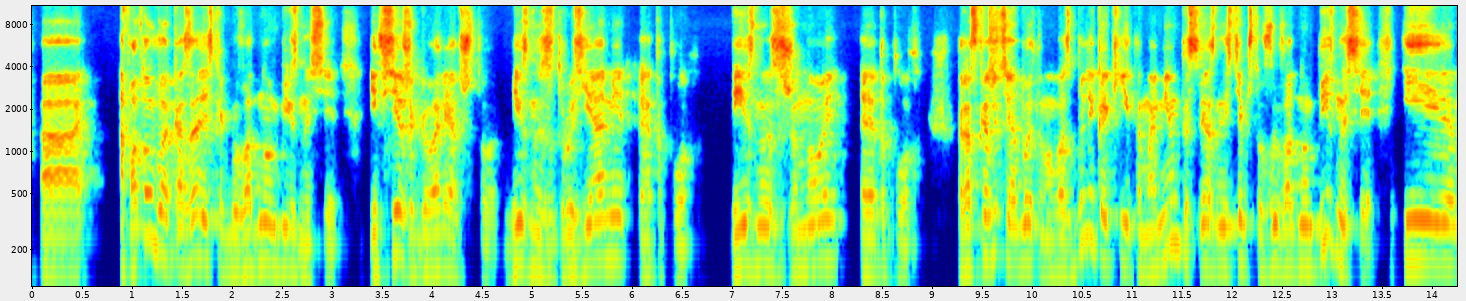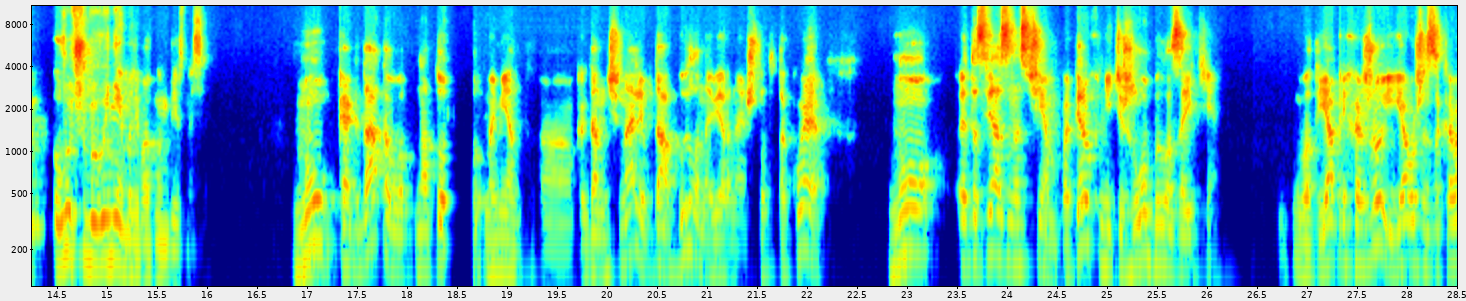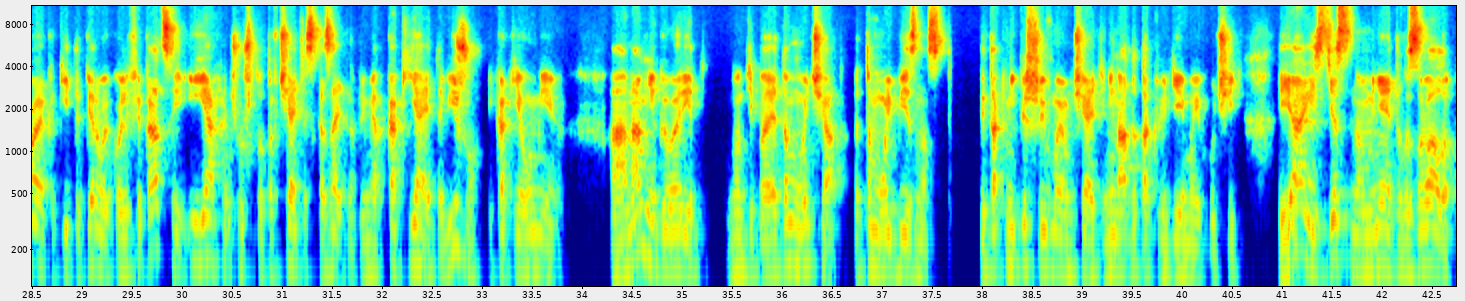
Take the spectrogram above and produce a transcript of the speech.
А, а потом вы оказались как бы в одном бизнесе. И все же говорят, что бизнес с друзьями – это плохо. Бизнес с женой – это плохо. Расскажите об этом. У вас были какие-то моменты, связанные с тем, что вы в одном бизнесе, и лучше бы вы не были в одном бизнесе? Ну, когда-то вот на тот момент, а, когда начинали, да, было, наверное, что-то такое – ну, это связано с чем? Во-первых, мне тяжело было зайти. Вот я прихожу, и я уже закрываю какие-то первые квалификации, и я хочу что-то в чате сказать, например, как я это вижу и как я умею. А она мне говорит, ну, типа, это мой чат, это мой бизнес, ты так не пиши в моем чате, не надо так людей моих учить. И я, естественно, у меня это вызывало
